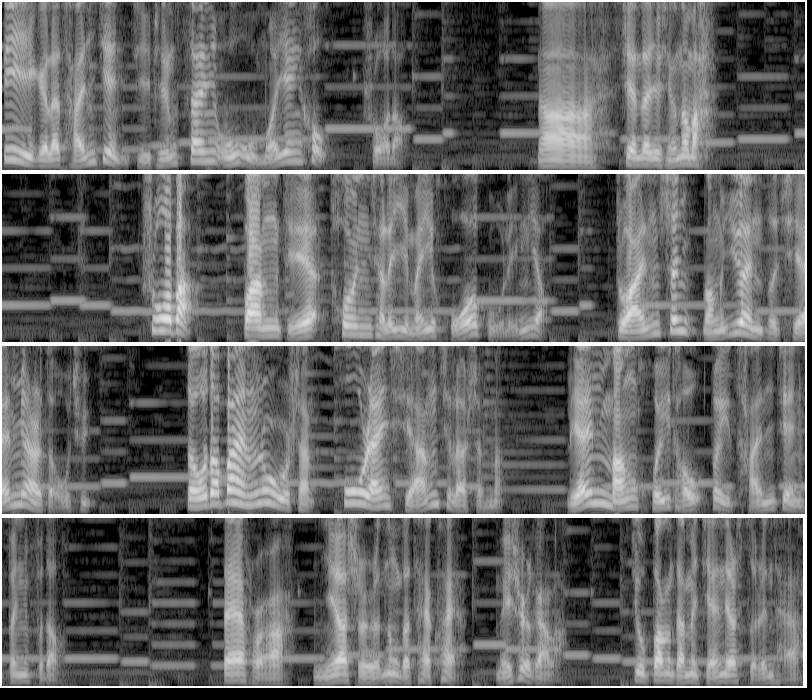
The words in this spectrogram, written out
递给了残剑几瓶三五五魔烟后，说道：“那现在就行动吧。”说罢，方杰吞下了一枚火骨灵药，转身往院子前面走去。走到半路上，忽然想起了什么，连忙回头对残剑吩咐道：“待会儿啊，你要是弄得太快，没事干了，就帮咱们捡点死人财啊。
